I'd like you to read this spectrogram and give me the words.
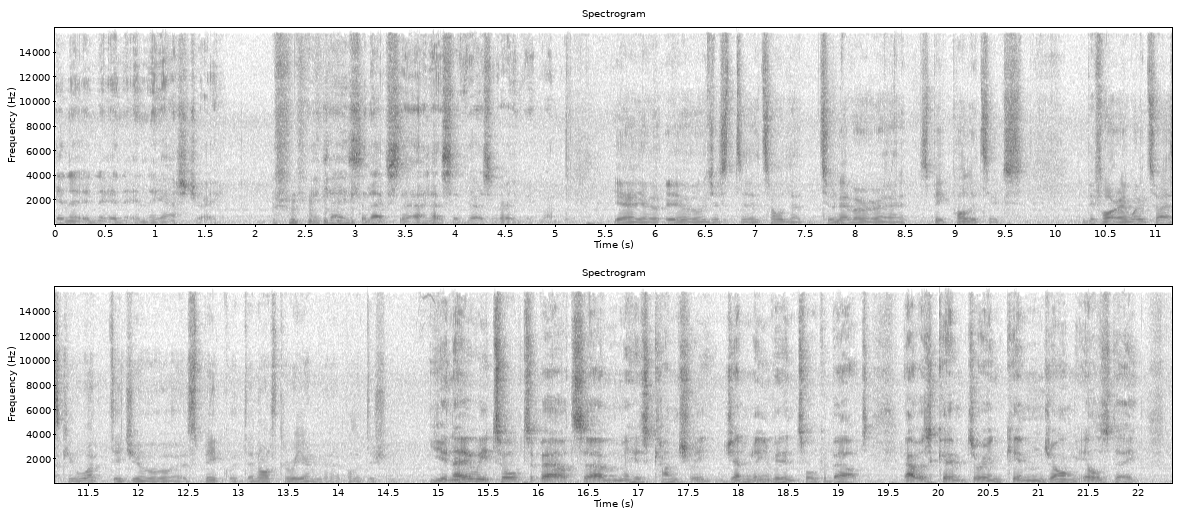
in, the- in, the- in, the- in the ashtray. Okay, so that's, uh, that's, a, that's a very big one. Yeah, you, you were just uh, told that to never uh, speak politics. Before, I wanted to ask you, what did you uh, speak with the North Korean uh, politician? You know, we talked about um, his country generally, and we didn't talk about that was Kim, during Kim Jong Il's day,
